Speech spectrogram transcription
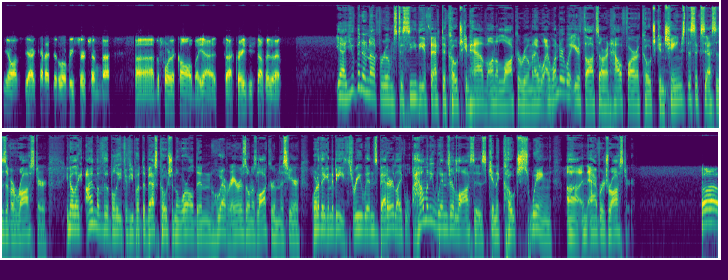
you know obviously I kind of did a little research on uh, uh, before the call, but yeah, it's uh, crazy stuff, isn't it? Yeah, you've been in enough rooms to see the effect a coach can have on a locker room. And I, I, wonder what your thoughts are on how far a coach can change the successes of a roster. You know, like I'm of the belief if you put the best coach in the world in whoever, Arizona's locker room this year, what are they going to be? Three wins better? Like, how many wins or losses can a coach swing uh, an average roster? Uh,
